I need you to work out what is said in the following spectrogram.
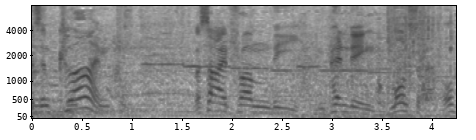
Pleasant climb. Aside from the impending monster battle.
